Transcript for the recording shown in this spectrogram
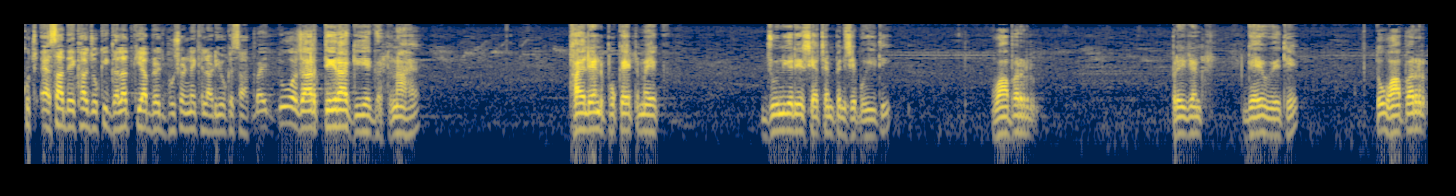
कुछ ऐसा देखा जो कि गलत किया ब्रजभूषण ने खिलाड़ियों के साथ? भाई 2013 की ये घटना है। थाईलैंड पुकेट में एक जूनियर एशिया चैंपियनशिप हुई थी। वहाँ पर प्रेसिडेंट गए हुए थे। तो वहाँ पर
